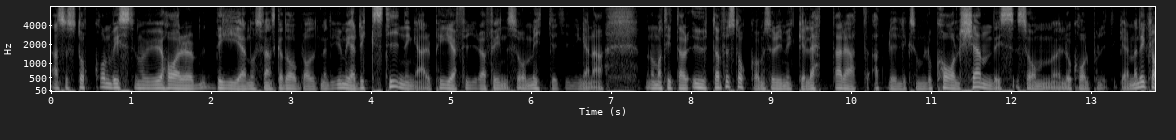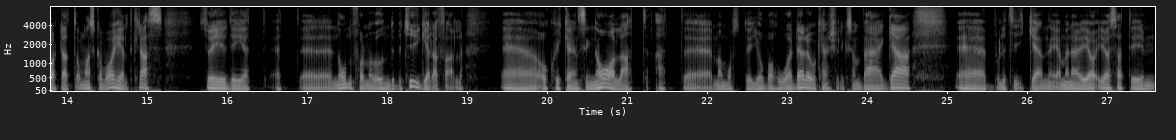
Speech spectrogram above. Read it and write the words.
Alltså Stockholm, visst, vi har DN och Svenska Dagbladet, men det är ju mer rikstidningar. P4 finns och mitt i tidningarna. Men om man tittar utanför Stockholm så är det mycket lättare att, att bli liksom lokalkändis som lokalpolitiker. Men det är klart att om man ska vara helt krass så är ju det ett, ett, eh, någon form av underbetyg i alla fall. Eh, och skickar en signal att, att eh, man måste jobba hårdare och kanske liksom väga eh, politiken. Jag menar, jag, jag satt i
